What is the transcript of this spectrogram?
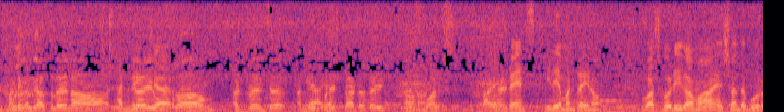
ఇప్పుడు అసలైన ఎంజాయ్ Adventure. ఉత్సాహం అడ్వెంచర్ అన్ని ఇప్పుడే. స్టార్ట్ అవుతాయి. ఫ్రెండ్స్ ఇదే మన train Vasco da Gama Yesvantpur.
